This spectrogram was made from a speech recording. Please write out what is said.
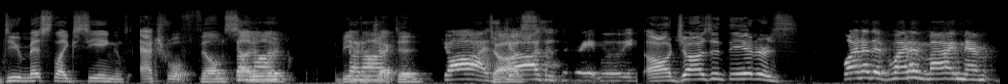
do you miss like seeing actual film celluloid being projected? Jaws. Jaws. Jaws is a great movie. Oh, Jaws in theaters. One of the one of my mem-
